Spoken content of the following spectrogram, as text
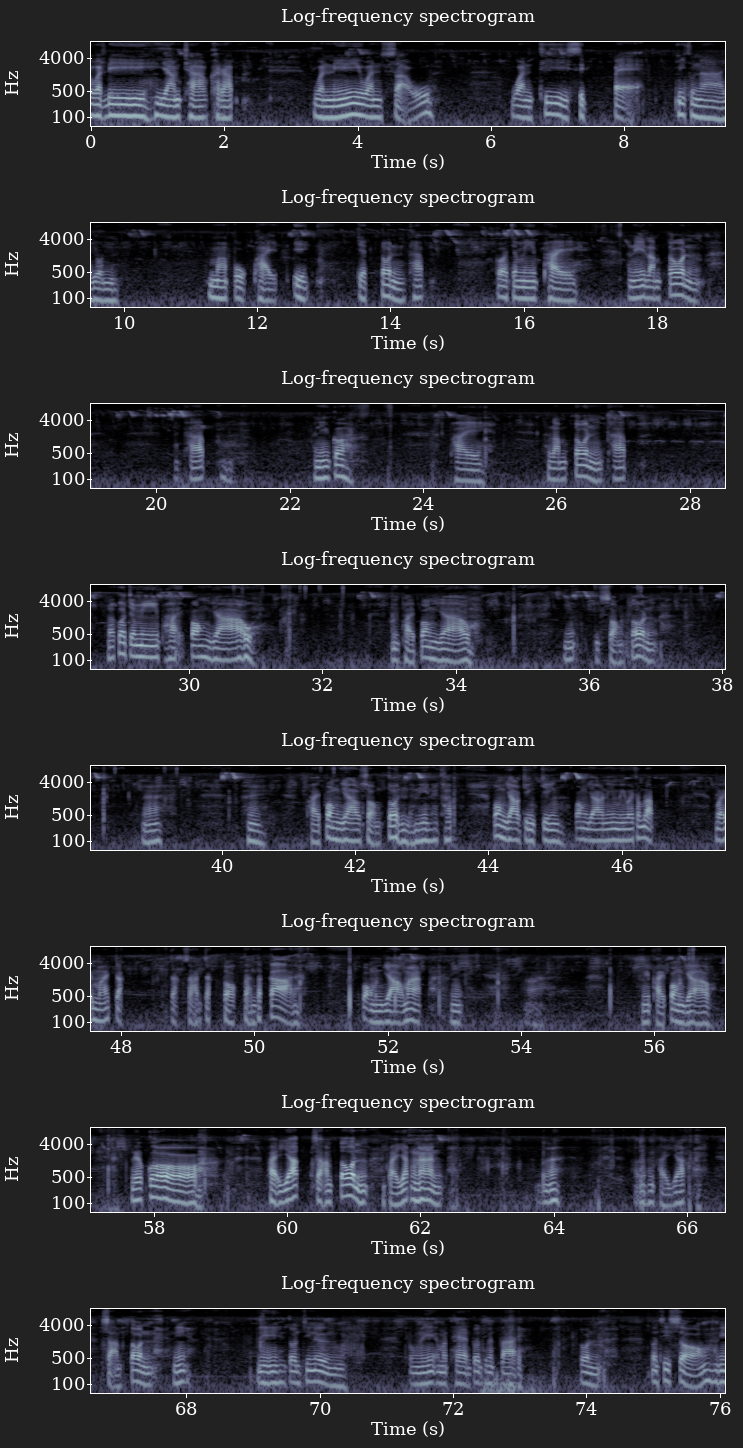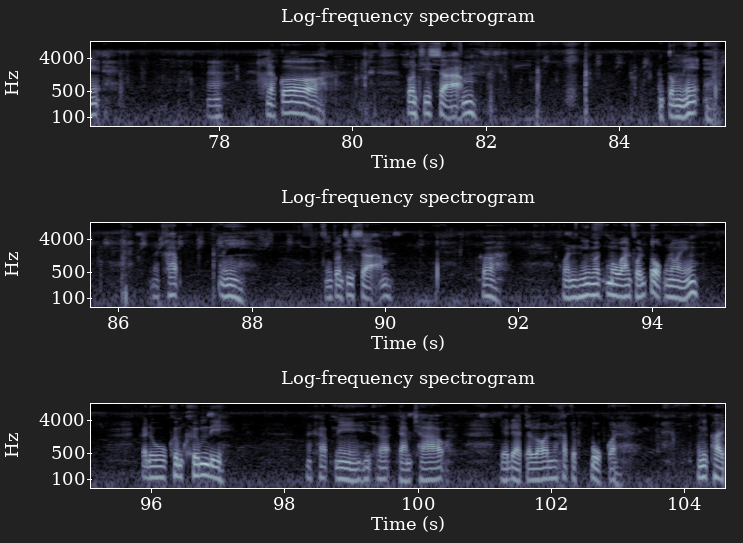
สวัสดียามเช้าครับ วันนี้วันเสาร์วันที่ 18 มิถุนายน มาปลูกไผ่อีก 7 ต้นครับ ก็จะมีไผ่อันนี้ลำต้นนะครับ อันนี้ก็ไผ่ลำต้นครับ แล้วก็จะมีไผ่ป้องยาว มีไผ่ป้องยาวนี่อีกสองต้นนะไผ่ป้องยาวสองต้นตรงนี้นะครับ ป้องยาวจริง ๆ ป้องยาวนี้มีไว้สำหรับไว้ไม้จักจักสารจักตอกตันตะก้านะป้องมันยาวมากนี่มีไผ่ป้องยาว แล้วก็ไผ่ยักษ์สามต้น ไผ่ยักษ์น่านนะไผ่ยักษ์สามต้นนี่นี่ต้นที่หนึ่งตรงนี้เอามาแทนต้นที่มันตาย ต้นต้นที่สองนี่นะแล้วก็ต้นที่สามตรงนี้นะครับ นี่นี่ต้นที่สามก็วันนี้เมื่อวานฝนตกหน่อย ก็ดูคึมๆดีนะครับ นี่แล้วยามเช้า เดี๋ยวแดดจะร้อนนะครับ จะปลูกก่อน อันนี้ไผ่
